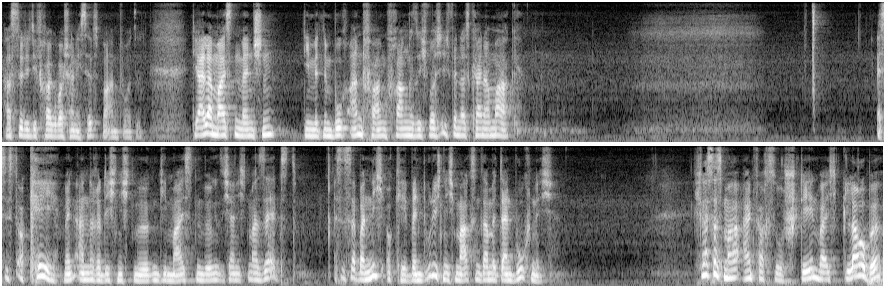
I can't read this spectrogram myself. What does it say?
hast du dir die Frage wahrscheinlich selbst beantwortet. Die allermeisten Menschen, die mit einem Buch anfangen, fragen sich, was ist, wenn das keiner mag? Es ist okay, wenn andere dich nicht mögen. Die meisten mögen sich ja nicht mal selbst. Es ist aber nicht okay, wenn du dich nicht magst und damit dein Buch nicht. Ich lasse das mal einfach so stehen, weil ich glaube,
